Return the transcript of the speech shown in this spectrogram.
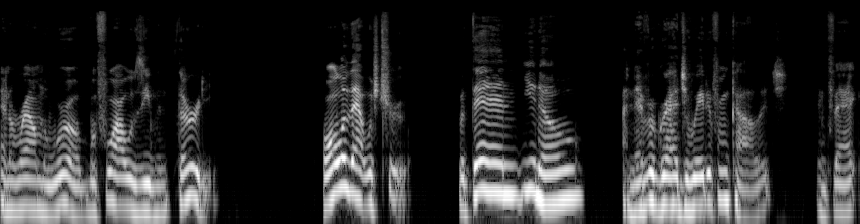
and around the world before I was even 30. All of that was true. But then, you know, I never graduated from college. In fact,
